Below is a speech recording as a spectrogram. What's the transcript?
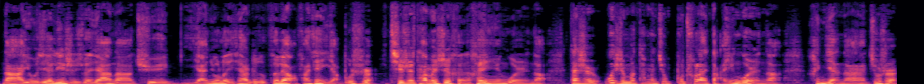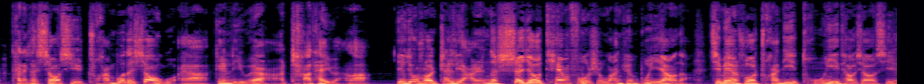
那有些历史学家呢去研究了一下这个资料，发现也不是，其实他们是很恨英国人的。但是为什么他们就不出来打英国人呢？很简单，就是他这个消息传播的效果呀，跟里维尔差太远了。也就是说，这俩人的社交天赋是完全不一样的。即便说传递同一条消息，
